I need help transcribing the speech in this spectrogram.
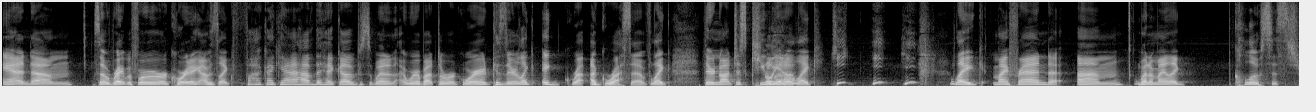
And um so right before we were recording, I was like, "Fuck, I can't have the hiccups when we're about to record because they're like aggr- aggressive. Like they're not just cute Oh, little yeah. like hee hee hee. like my friend um one of my like closest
